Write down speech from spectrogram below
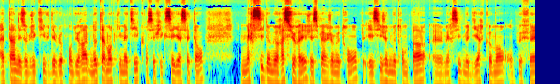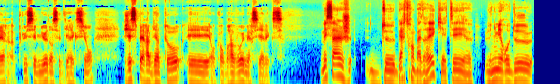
atteindre les objectifs de développement durable, notamment climatiques, qu'on s'est fixés il y a sept ans. Merci de me rassurer, j'espère que je me trompe. Et si je ne me trompe pas, euh, merci de me dire comment on peut faire plus et mieux dans cette direction. J'espère à bientôt et encore bravo et merci Alex. Message de Bertrand Badré, qui a été euh, le numéro 2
